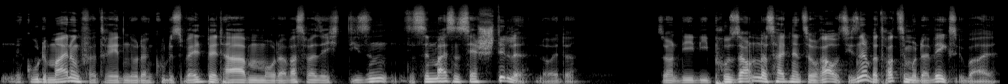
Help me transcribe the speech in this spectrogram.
eine gute Meinung vertreten oder ein gutes Weltbild haben oder was weiß ich, die sind, das sind meistens sehr stille Leute. So, und die, die posaunen das halt nicht so raus. Die sind aber trotzdem unterwegs überall.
